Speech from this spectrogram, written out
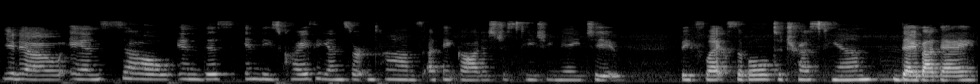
You know, and so in this in these crazy uncertain times, I think God is just teaching me to be flexible, to trust Him day by day,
